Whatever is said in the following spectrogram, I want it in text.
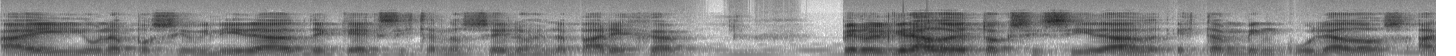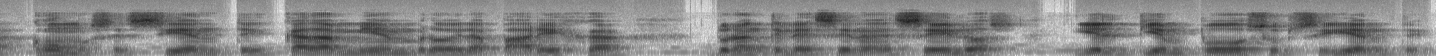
hay una posibilidad de que existan los celos en la pareja, pero el grado de toxicidad están vinculados a cómo se siente cada miembro de la pareja durante la escena de celos y el tiempo subsiguiente,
